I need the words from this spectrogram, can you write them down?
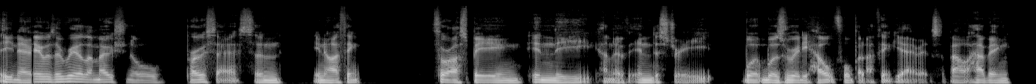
You know, it was a real emotional process. And, you know, I think for us being in the kind of industry w- was really helpful. But I think, yeah, it's about having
